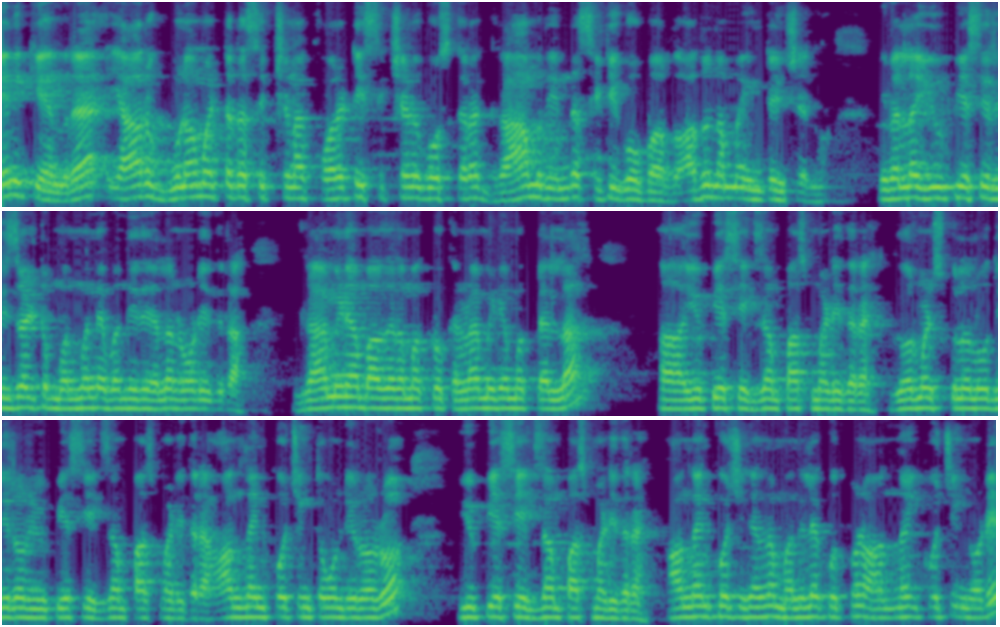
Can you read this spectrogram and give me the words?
ಏನಕ್ಕೆ ಅಂದರೆ ಯಾರು ಗುಣಮಟ್ಟದ ಶಿಕ್ಷಣ ಕ್ವಾಲಿಟಿ ಶಿಕ್ಷಣಗೋಸ್ಕರ ಗ್ರಾಮದಿಂದ ಸಿಟಿಗೆ ಹೋಗಬಾರ್ದು. ಅದು ನಮ್ಮ ಇಂಟೆನ್ಷನ್ನು ನೀವೆಲ್ಲ U P S C result ಮೊನ್ನೆ ಬಂದಿದೆ, ಎಲ್ಲ ನೋಡಿದ್ದೀರಾ? ಗ್ರಾಮೀಣ ಭಾಗದ ಮಕ್ಕಳು, ಕನ್ನಡ ಮೀಡಿಯಂ ಮಕ್ಕಳೆಲ್ಲ U P S C exam pass ಮಾಡಿದ್ದಾರೆ. ಗೌರ್ಮೆಂಟ್ ಸ್ಕೂಲಲ್ಲಿ ಓದಿರೋರು U P S C exam pass ಮಾಡಿದ್ದಾರೆ. ಆನ್ಲೈನ್ ಕೋಚಿಂಗ್ ತೊಗೊಂಡಿರೋರು U P S C exam pass ಮಾಡಿದ್ದಾರೆ. ಆನ್ಲೈನ್ ಕೋಚಿಂಗ್ ಅಂದರೆ ಮನೇಲೇ ಕೂತ್ಕೊಂಡು ಆನ್ಲೈನ್ ಕೋಚಿಂಗ್ ನೋಡಿ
